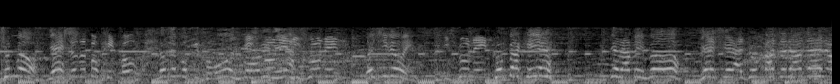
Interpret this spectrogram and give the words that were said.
Some more. Yes. Another bucketful. Another bucket full. Oh, he's running, he's running. Where's he going? He's running. Come back here. You're having more. Yes, yeah, I don't matter down there.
